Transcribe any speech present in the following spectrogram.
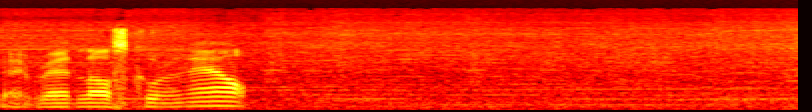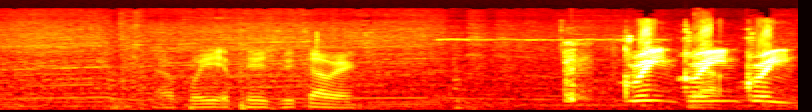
Going round last corner now. And we appear to be going. Green, green, green.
